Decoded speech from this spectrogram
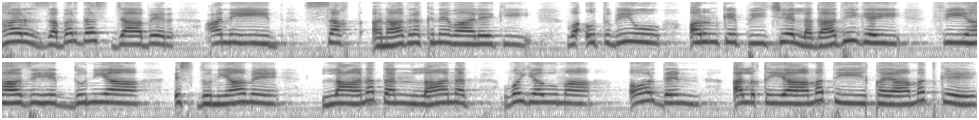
ہر زبردست جابر انید، سخت اناد رکھنے والے کی۔ وہ اتبیو اور ان کے پیچھے لگا دی گئی۔ فی حاضح دنیا اس دنیا میں لانتن لانت و یوما اور دن القیامتی قیامت کے۔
